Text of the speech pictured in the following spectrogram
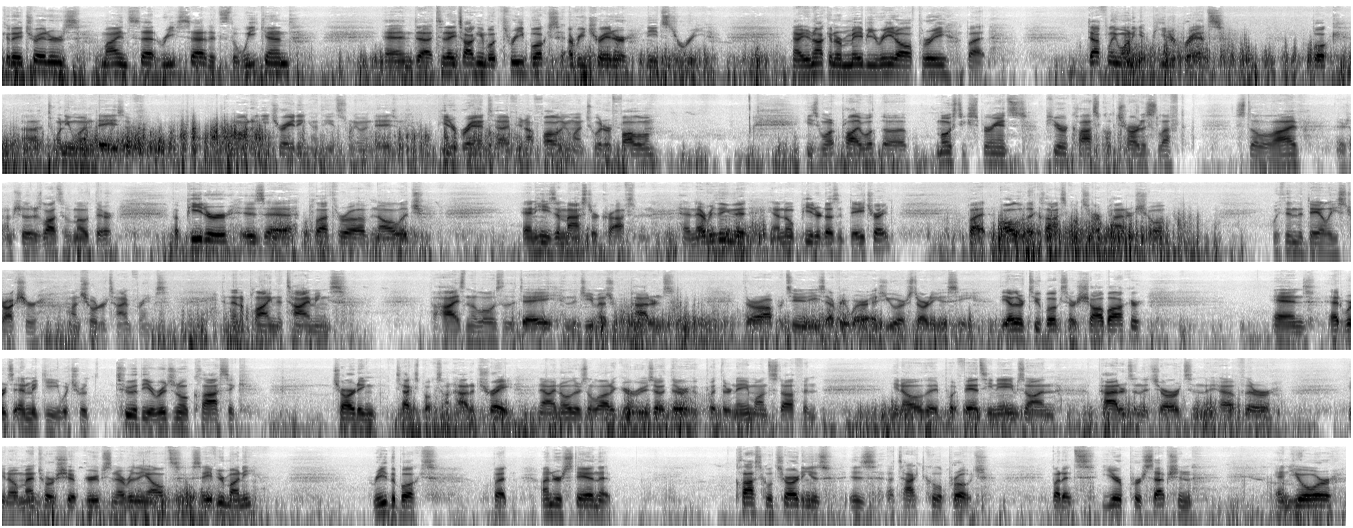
G'day traders, mindset reset. It's the weekend and uh, today talking about three books every trader needs to read. Now you're not going to maybe read all three, but definitely want to get Peter Brandt's book, uh, 21 Days of Commodity Trading. I think it's 21 Days. Peter Brandt, uh, if you're not following him on Twitter, follow him. He's one, probably what the most experienced pure classical chartist left still alive. There's, I'm sure there's lots of them out there. But Peter is a plethora of knowledge and he's a master craftsman. And everything that, I know Peter doesn't day trade, but all of the classical chart patterns show up within the daily structure on shorter time frames. And then applying the timings, the highs and the lows of the day, and the geometrical patterns, there are opportunities everywhere as you are starting to see. The other two books are Schabacker and Edwards and Magee, which were two of the original classic charting textbooks on how to trade. Now I know there's a lot of gurus out there who put their name on stuff and you know they put fancy names on patterns in the charts and they have their you know mentorship groups and everything else. Save your money, read the books, but understand that classical charting is is a tactical approach, but it's your perception and your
